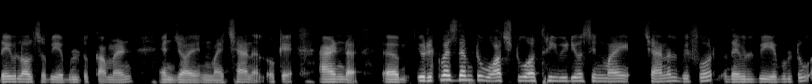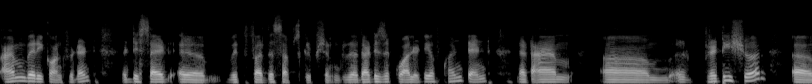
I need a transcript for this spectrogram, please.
they will also be able to come and enjoy in my channel okay? And um, you request them to watch two or three videos in my channel before they will be able to i'm very confident decide uh, with further subscription. That is a quality of content that i am um, pretty sure uh,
